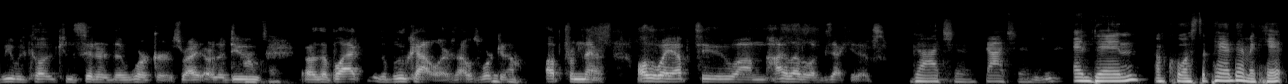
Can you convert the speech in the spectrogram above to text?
we would call, consider the workers, right, or the do or the black the blue collars. I was working up up from there, all the way up to um, high level executives. Gotcha, gotcha. Mm-hmm. And then, of course, the pandemic hit.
